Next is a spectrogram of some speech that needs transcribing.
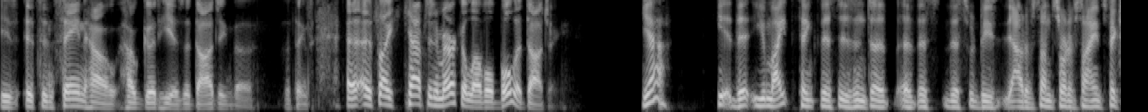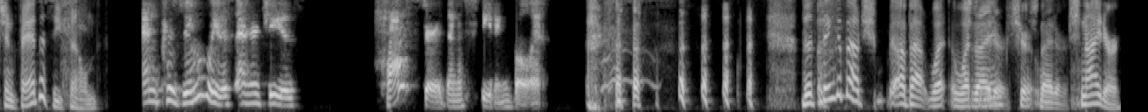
He's it's insane how how good he is at dodging the the things. It's like Captain America level bullet dodging. Yeah. You might think this isn't a, a this this would be out of some sort of science fiction fantasy film. And presumably, this energy is faster than a speeding bullet. The thing about Sch- about what what's Schneider. name? Sure. Schneider. Schneider,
